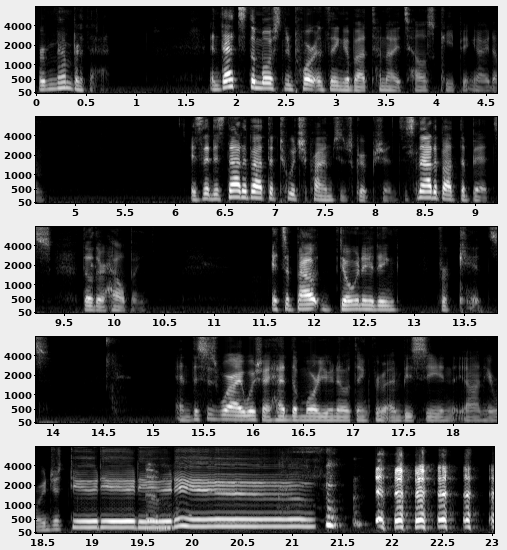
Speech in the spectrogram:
Remember that. And that's the most important thing about tonight's housekeeping item. Is that it's not about the Twitch Prime subscriptions. It's not about the bits, though they're helping. It's about donating for kids. And this is where I wish I had the more you know thing from NBC and on here. We just do do do um. do.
